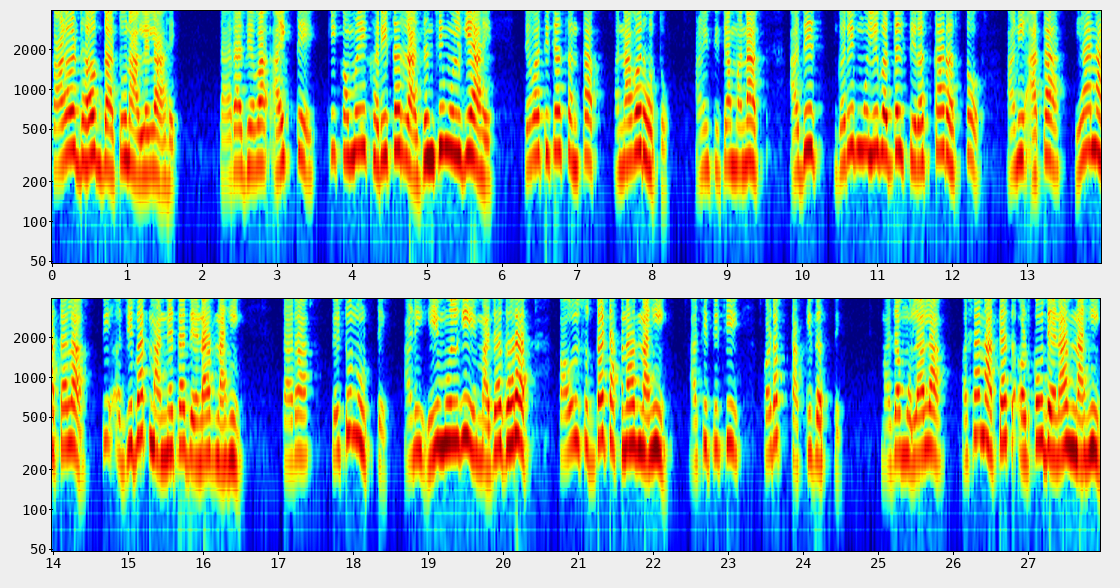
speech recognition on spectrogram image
काळं ढग दाटून आलेलं आहे. तारा जेव्हा ऐकते की कमळी खरी तर राजनची मुलगी आहे तेव्हा तिचा संताप अनावर होतो आणि तिच्या मनात आधीच गरीब मुलीबद्दल तिरस्कार असतो आणि आता ह्या नाताला ती अजिबात मान्यता देणार नाही. तारा पेटून उठते आणि ही मुलगी माझ्या घरात पाऊलसुद्धा टाकणार नाही अशी तिची कडक ताकीद असते. माझ्या मुलाला अशा नात्यात अडकवू देणार नाही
